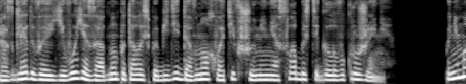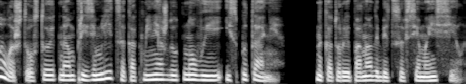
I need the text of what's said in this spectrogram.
Разглядывая его, я заодно пыталась победить давно охватившую меня слабость и головокружение. Понимала, что стоит нам приземлиться, как меня ждут новые испытания, на которые понадобятся все мои силы.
